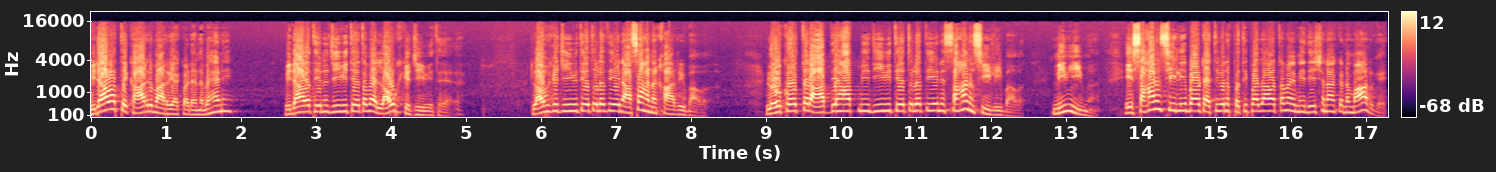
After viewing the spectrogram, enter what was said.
විඩාවත් ඒ කාර්ය මාර්ගයක් වඩන්න බැහැනේ. විඩාව තියෙන ජීවිතය තමයි ලෞකික ජීවිතය. ලෞකික ජීවිතය තුළ තියෙන අසහනකාරී බව. ලෝකෝත්තර ආධ්‍යාත්මී ජීවිතය තුළ තියෙන සහනශීලී බව. නිවීම. ඒ සහනශීලී බවට ඇතිවෙන ප්‍රතිපදාව තමයි මේ දේශනා කරන මාර්ගය.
